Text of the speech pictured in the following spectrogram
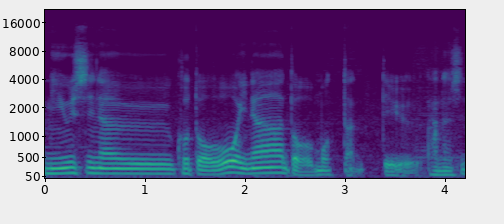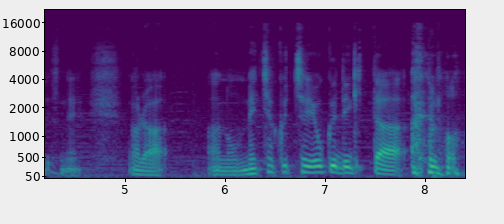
う見失うこと多いなと思ったっていう話ですね。だからあのめちゃくちゃよくできたあの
